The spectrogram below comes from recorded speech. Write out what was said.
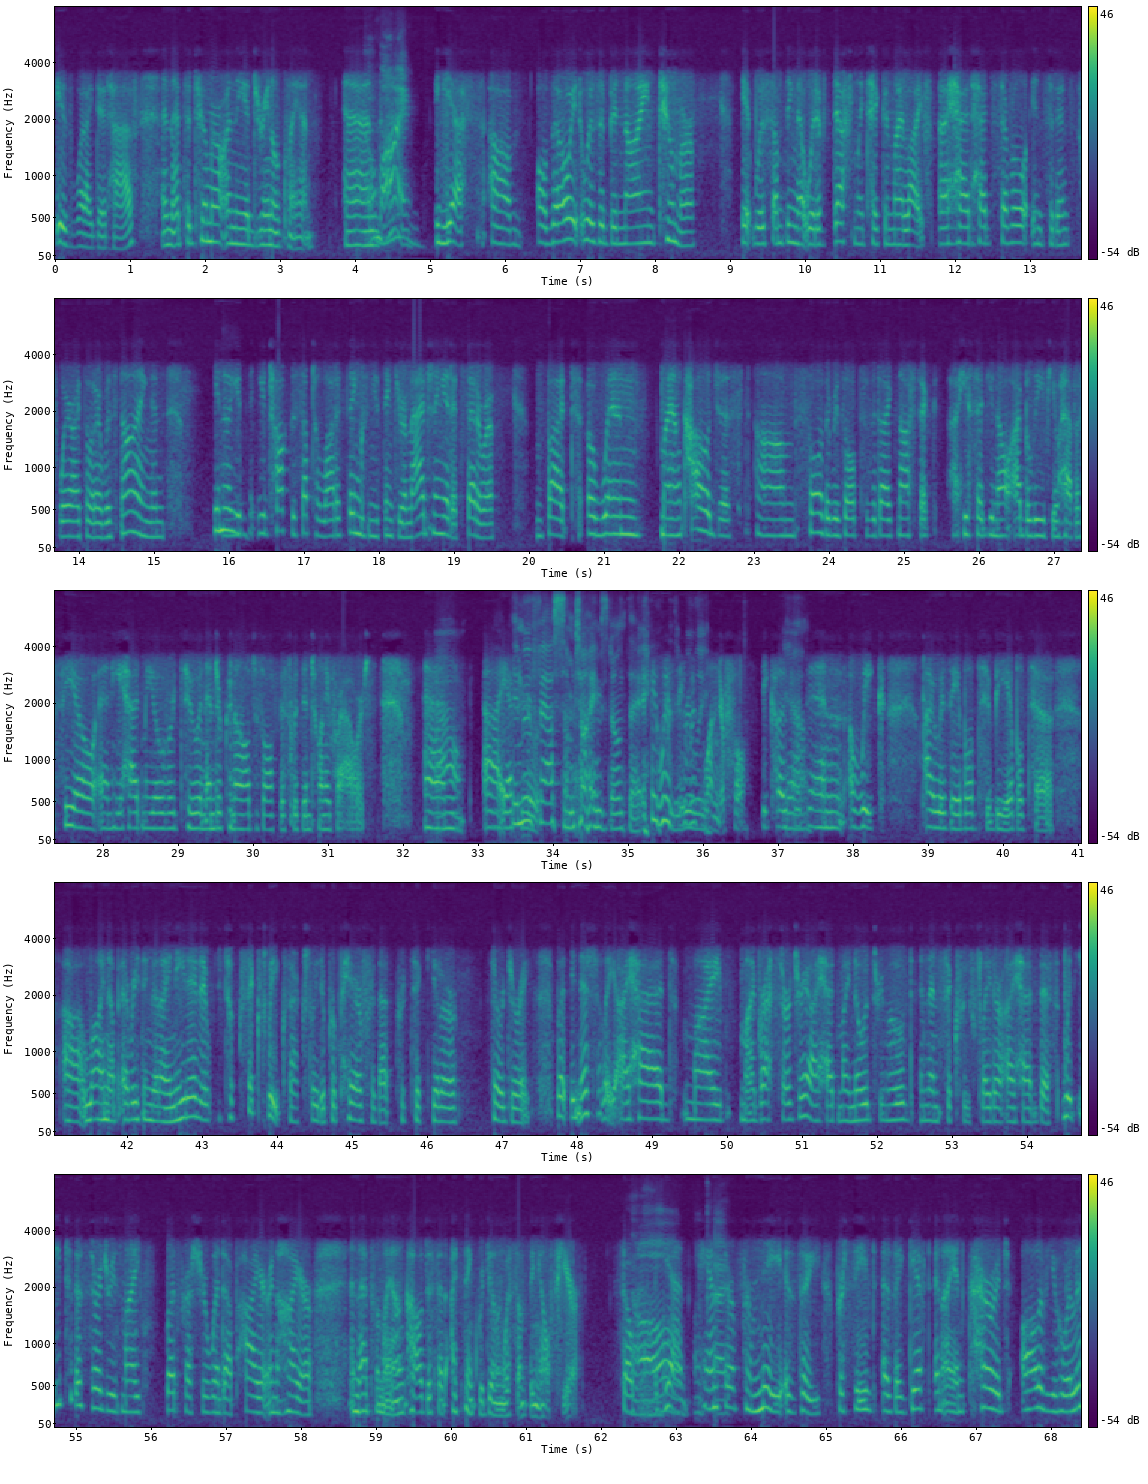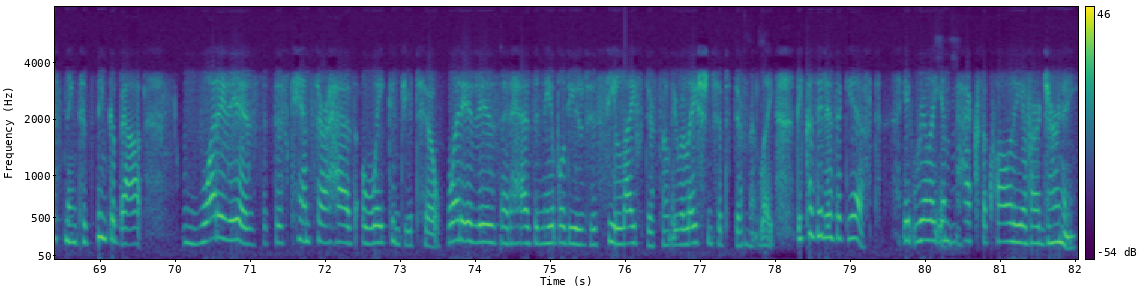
is what I did have, and that's a tumor on the adrenal gland. And Oh my! Yes. Um, although it was a benign tumor, it was something that would have definitely taken my life. I had had several incidents where I thought I was dying, and you know, you you chalk this up to a lot of things, and you think you're imagining it, etc. But uh, when my oncologist um, saw the results of the diagnostic, uh, he said, "You know, I believe you have a pheo," and he had me over to an endocrinologist's office within 24 hours. And Wow. uh, after They move fast sometimes, don't they? it was They it really- was wonderful because Yeah. within a week I was able to be able to uh, line up everything that I needed. It took six weeks actually to prepare for that particular surgery. But initially, I had my my breast surgery. I had my nodes removed, and then six weeks later, I had this. With each of the surgeries, my blood pressure went up higher and higher, and that's when my oncologist said, "I think we're dealing with something else here." So Oh, again, okay. cancer for me is a, perceived as a gift, and I encourage all of you who are listening to think about what it is that this cancer has awakened you to, what it is that has enabled you to see life differently, relationships differently, because it is a gift. It really impacts the quality of our journey,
